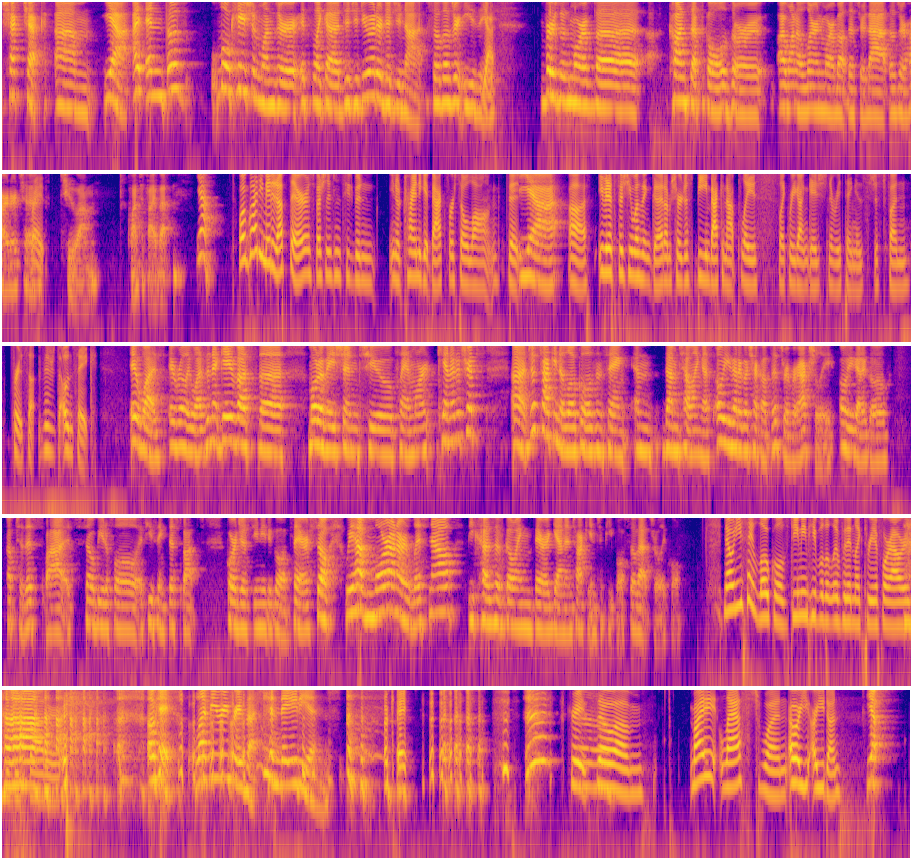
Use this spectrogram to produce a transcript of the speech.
Check, check. Um, yeah. I and those location ones are. It's like a did you do it or did you not? So those are easy. Yes. Versus more of the concept goals or I want to learn more about this or that. Those are harder to Right. to um quantify. But yeah, Well, I'm glad you made it up there, especially since you'd been you know trying to get back for so long. That yeah. uh, even if the fishing wasn't good, I'm sure just being back in that place, like where you got engaged and everything, is just fun for its, for its own sake. It was. It really was. And it gave us the motivation to plan more Canada trips. Uh, just talking to locals and saying, and them telling us, oh, you got to go check out this river, actually. Oh, you got to go up to this spot. It's so beautiful. If you think this spot's gorgeous, you need to go up there. So we have more on our list now because of going there again and talking to people. So that's really cool. Now, when you say locals, do you mean people that live within like three to four hours of spot? Or... okay, let me rephrase that. Canadians. okay. Great. So, um, my last one oh are you are you done? yep.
